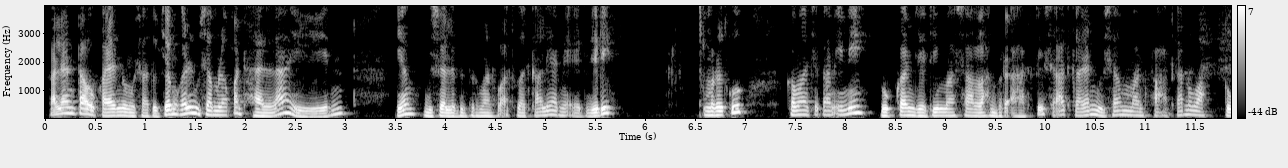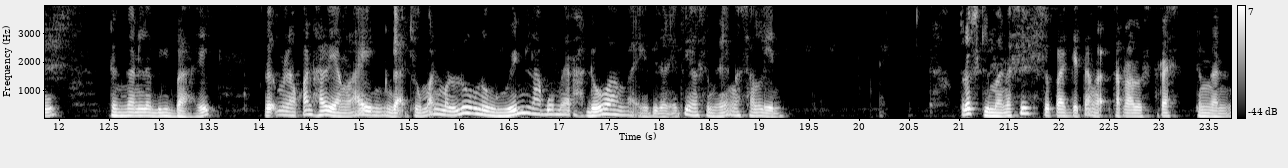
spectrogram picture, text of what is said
kalian tahu kalian nunggu satu jam kalian bisa melakukan hal lain yang bisa lebih bermanfaat buat kalian ya itu jadi menurutku kemacetan ini bukan jadi masalah berarti saat kalian bisa memanfaatkan waktu dengan lebih baik untuk melakukan hal yang lain. Nggak cuman melulu nungguin lampu merah doang kayak gitu. Dan itu yang sebenarnya ngeselin. Terus gimana sih supaya kita nggak terlalu stres dengan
